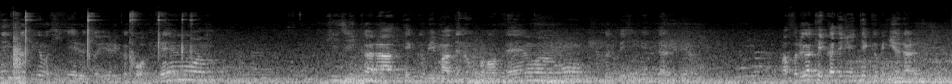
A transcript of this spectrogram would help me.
手首をひねるというよりかこう前腕肘から手首までのこの前腕をグッてひねってあげるようにまあそれが結果的に手首にはなるんですけど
